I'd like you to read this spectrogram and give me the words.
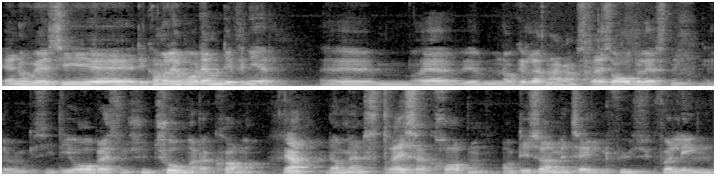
Ja, nu vil jeg sige, øh, det kommer lidt på, hvordan man definerer det. Øhm, og jeg vil nok hellere snakke om stress og overbelastning, eller hvad man kan sige, de overbelastningssymptomer, der kommer, Ja. når man stresser kroppen, om det så er mentalt eller fysisk for længe,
